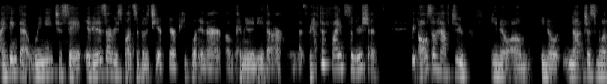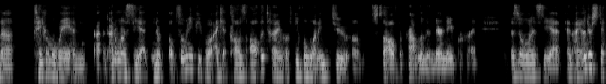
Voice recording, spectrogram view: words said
I think that we need to say it is our responsibility if there are people in our um, community that are homeless. We have to find solutions. We also have to, you know, um, you know, not just want to take them away and I, I don't want to see it. You know, so many people. I get calls all the time of people wanting to um, solve the problem in their neighborhood. Don't want to see it, and I understand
